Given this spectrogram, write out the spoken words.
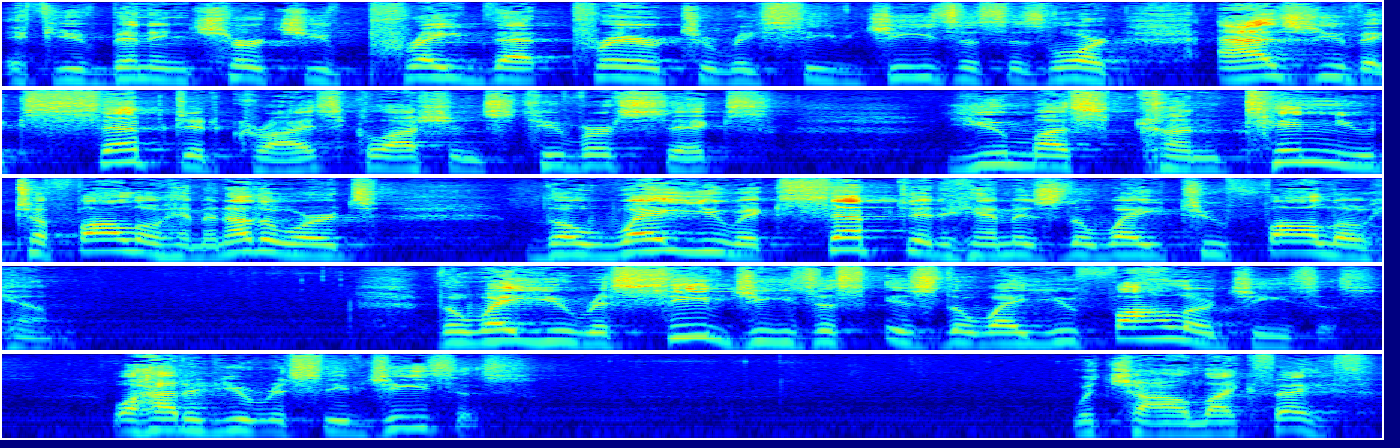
if you've been in church, you've prayed that prayer to receive Jesus as Lord. As you've accepted Christ, Colossians 2, verse 6, you must continue to follow him. In other words, the way you accepted him is the way to follow him. The way you receive Jesus is the way you follow Jesus. Well, how did you receive Jesus? With childlike faith.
